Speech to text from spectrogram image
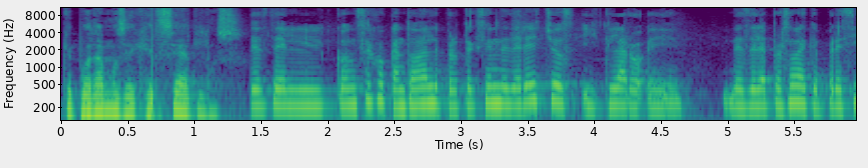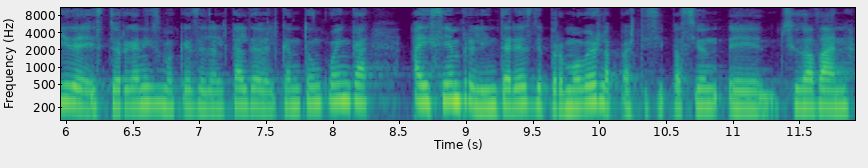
que podamos ejercerlos. Desde el Consejo Cantonal de Protección de Derechos y claro, eh, desde la persona que preside este organismo, que es el alcalde del Cantón Cuenca, hay siempre el interés de promover la participación eh, ciudadana.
